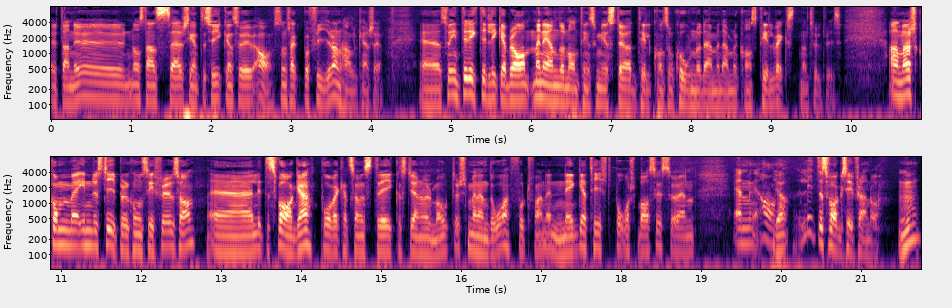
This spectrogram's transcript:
utan nu någonstans här sent i cykeln så är vi ja, som sagt på 4,5 kanske. Eh, så inte riktigt lika bra men ändå någonting som ger stöd till konsumtion och därmed amerikansk tillväxt naturligtvis. Annars kom industriproduktionssiffror i USA. Eh, lite svaga, påverkats av en strejk hos General Motors men ändå fortfarande negativt på årsbasis och en, en ja, ja. lite svag siffra ändå. Mm.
